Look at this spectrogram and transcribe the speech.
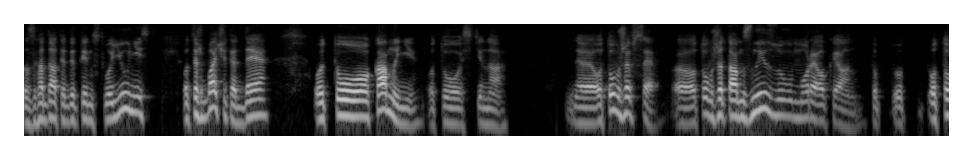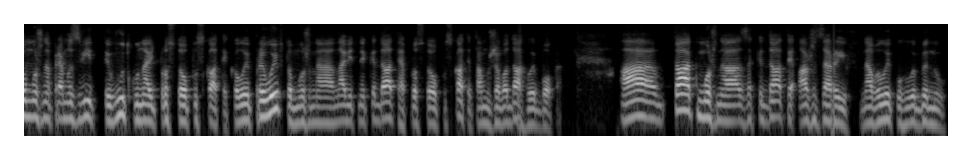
згадати дитинство, юність. Оце ж бачите, де ото камені, ото стіна, ото вже все. Е, Ото вже там знизу море океан. Тобто, ото можна прямо звідти вудку навіть просто опускати. Коли прилив, то можна навіть не кидати, а просто опускати. Там вже вода глибока. А так можна закидати аж за риф на велику глибину.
